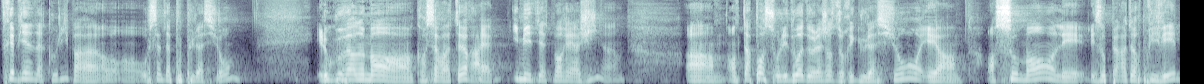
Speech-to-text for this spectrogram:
très bien accueillie au sein de la population. Et le gouvernement conservateur a immédiatement réagi hein, en, tapant sur les doigts de l'agence de régulation et en, sommant les, opérateurs privés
